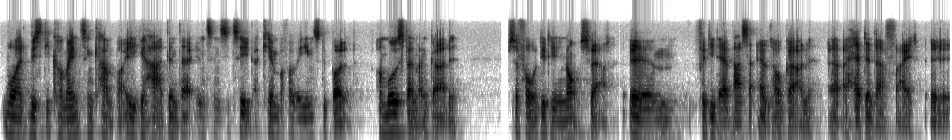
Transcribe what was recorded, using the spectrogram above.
hvor at hvis de kommer ind til en kamp og ikke har den der intensitet og kæmper for hver eneste bold, og modstanderen gør det, så får de det enormt svært. Øhm, fordi det er bare så altafgørende at have den der fight. Øh,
